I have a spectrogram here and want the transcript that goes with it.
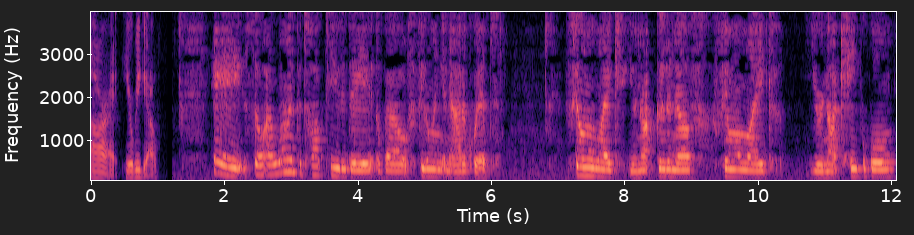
All right, here we go. Hey, so I wanted to talk to you today about feeling inadequate feeling like you're not good enough, feeling like you're not capable,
